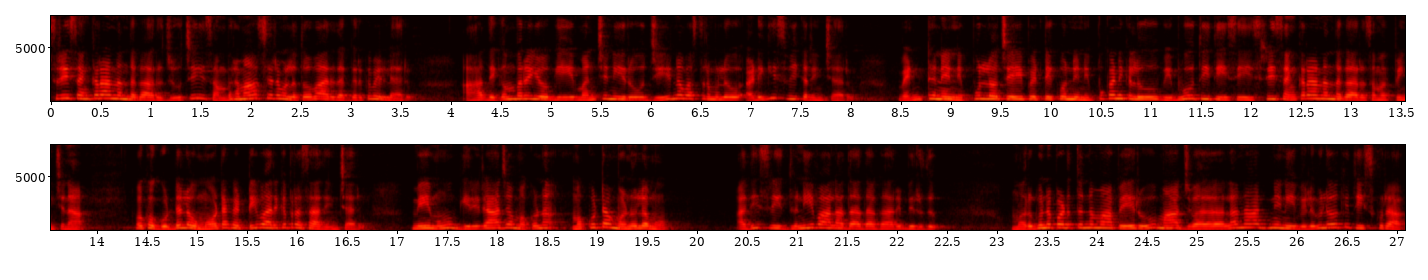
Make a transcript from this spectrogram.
శ్రీ శంకరానంద గారు చూచి సంభ్రమాశ్చర్యములతో వారి దగ్గరకు వెళ్ళారు. ఆ దిగంబర యోగి మంచినీరు జీర్ణ వస్త్రములు అడిగి స్వీకరించారు. వెంటనే నిప్పుల్లో చేయి పెట్టి కొన్ని నిప్పు కణికలు విభూతి తీసి శ్రీ శంకరానంద గారు సమర్పించిన ఒక గుడ్డలో మూటగట్టి వారికి ప్రసాదించారు. మేము గిరిరాజ మకుణ మకుట మణులము. అది శ్రీ ధునీవాలా దాదా గారి బిరుదు. మరుగున పడుతున్న మా పేరు మా జ్వలనాగ్నిని వెలుగులోకి తీసుకురా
